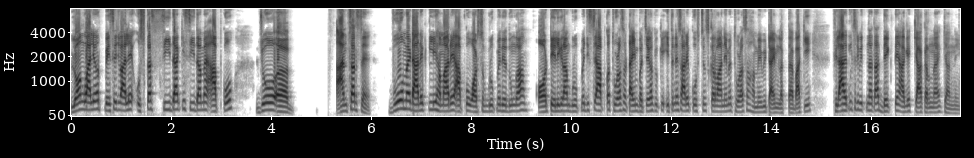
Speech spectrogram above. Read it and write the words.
लॉन्ग वाले और पेसेज वाले उसका सीधा की सीधा मैं आपको जो आंसर्स हैं। वो मैं डायरेक्टली हमारे आपको व्हाट्सएप ग्रुप में दे दूँगा और टेलीग्राम ग्रुप में, जिससे आपका थोड़ा सा टाइम बचेगा, क्योंकि इतने सारे क्वेश्चंस करवाने में थोड़ा सा हमें भी टाइम लगता है। बाकी फ़िलहाल सिर्फ़ इतना था, देखते हैं आगे क्या करना है, क्या नहीं।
